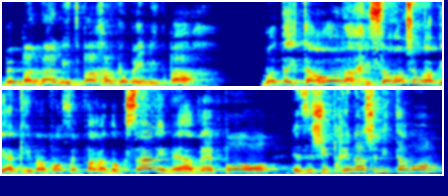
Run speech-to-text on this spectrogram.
ובנה נדבך על גבי נדבך. זאת אומרת היתרון, החיסרון של רבי עקיבא באופן פרדוקסלי מהווה פה איזושהי בחינה של יתרון.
